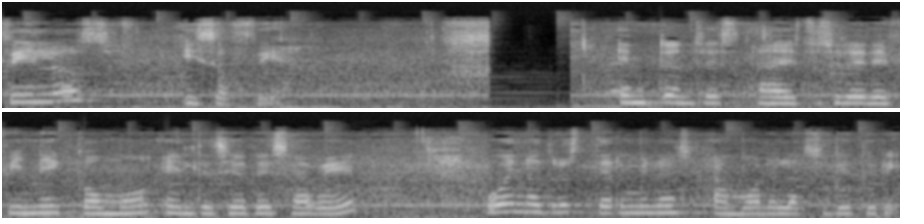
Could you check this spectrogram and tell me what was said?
filos y sofía. Entonces a esto se le define como el deseo de saber o en otros términos amor a la sabiduría.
